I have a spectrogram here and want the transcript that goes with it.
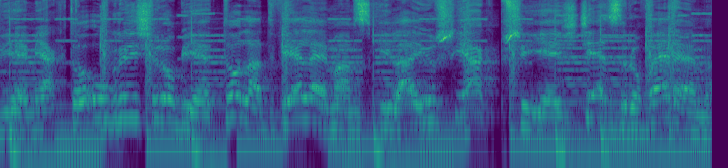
Wiem jak to ugryźć, robię to lat wiele. Mam skilla już jak przy jeździe z rowerem.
